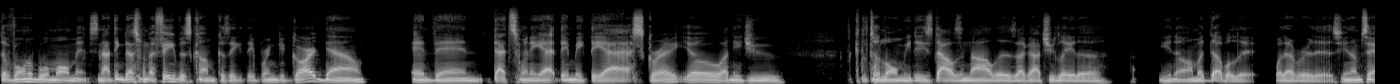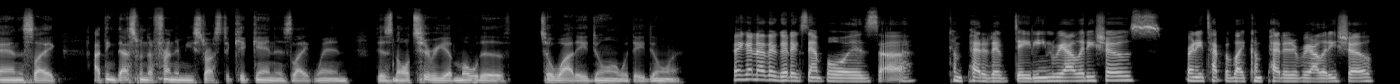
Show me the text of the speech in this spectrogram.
the vulnerable moments, and I think that's when the favors come because they they bring your guard down, and then that's when they at they make they ask, right? Yo, I need you to loan me these thousand dollars. I got you later. You know, I'm gonna double it, whatever it is. You know what I'm saying? It's like I think that's when the me starts to kick in. Is like when there's an ulterior motive to why they're doing what they're doing. I think another good example is uh, competitive dating reality shows or any type of like competitive reality show.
